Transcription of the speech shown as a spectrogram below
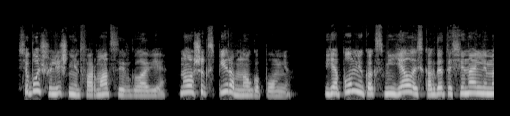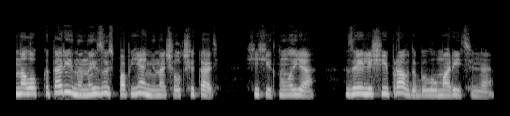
Все больше лишней информации в голове. Но о Шекспира много помню. Я помню, как смеялась, когда ты финальный монолог Катарины наизусть по пьяни начал читать. Хихикнула я. Зрелище и правда было уморительное.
